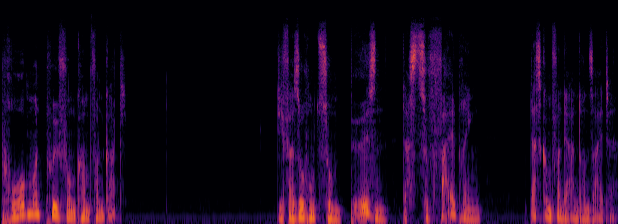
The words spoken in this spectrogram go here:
Proben und Prüfungen kommen von Gott die Versuchung zum Bösen, das zu Fall bringen, das kommt von der anderen Seite.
